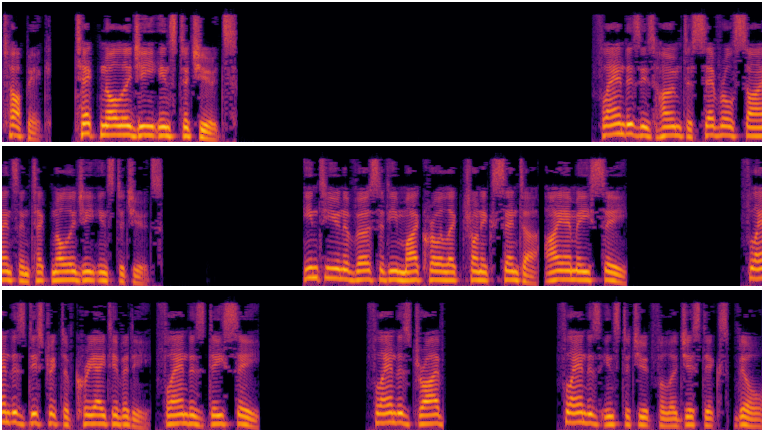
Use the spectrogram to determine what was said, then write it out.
Topic. Technology Institutes Flanders is home to several science and technology institutes. Interuniversity Microelectronics Centre IMEC Flanders District of Creativity Flanders DC Flanders Drive Flanders Institute for Logistics VIL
